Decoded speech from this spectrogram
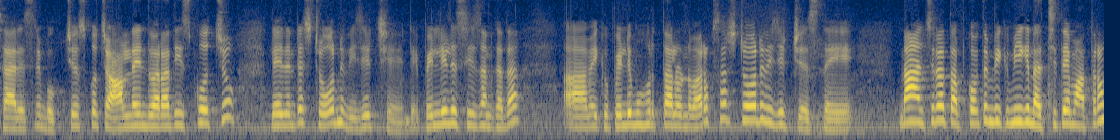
శారీస్ని బుక్ చేసుకోవచ్చు. ఆన్లైన్ ద్వారా తీసుకోవచ్చు లేదంటే స్టోర్ని విజిట్ చేయండి. పెళ్ళిళ్ళ సీజన్ కదా మీకు పెళ్ళి ముహూర్తాలు ఉన్నవారు ఒకసారి స్టోర్ని విజిట్ చేస్తే నా అంచనా తప్పకపోతే మీకు మీకు నచ్చితే మాత్రం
